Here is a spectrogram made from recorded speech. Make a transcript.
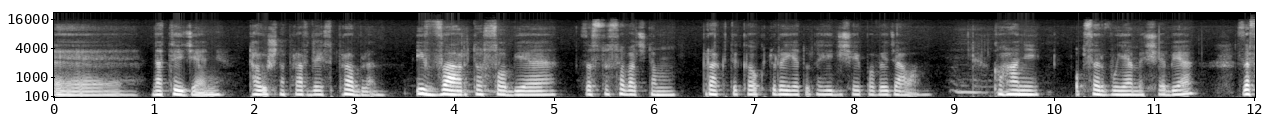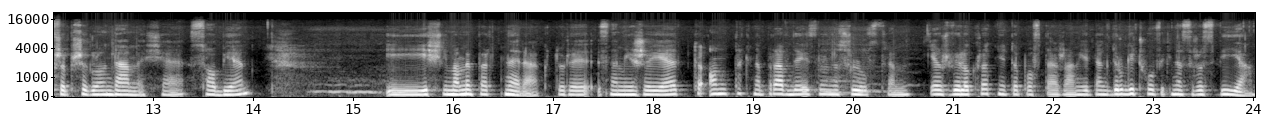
e, na tydzień, to już naprawdę jest problem. I warto sobie zastosować tą praktykę, o której ja tutaj dzisiaj powiedziałam. Kochani, obserwujemy siebie, zawsze przyglądamy się sobie. I jeśli mamy partnera, który z nami żyje, to on tak naprawdę jest dla nas lustrem. Ja już wielokrotnie to powtarzam, jednak drugi człowiek nas rozwija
